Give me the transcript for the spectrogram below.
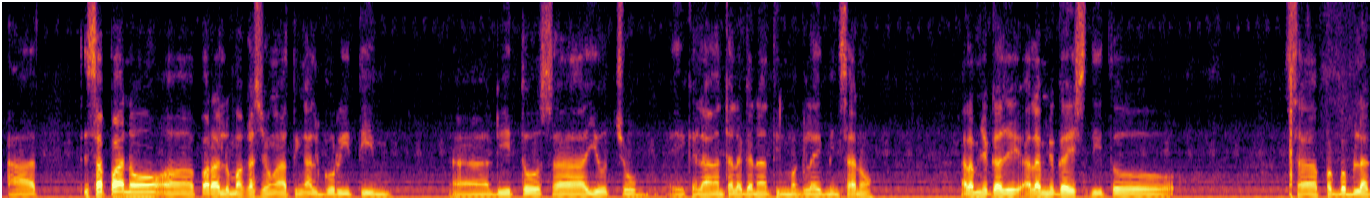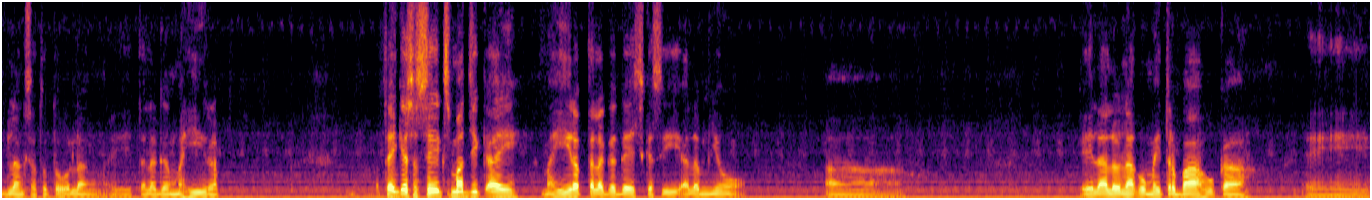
At isa pa no, ah, para lumakas yung ating algorithm ah, dito sa YouTube, eh kailangan talaga natin mag-live minsan no. Alam niyo kasi, alam niyo guys dito sa pagbablog lang sa totoo lang, eh talagang mahirap. Thank you sa Six Magic Eye. Mahirap talaga guys kasi alam niyo ah, eh lalo na kung may trabaho ka, eh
